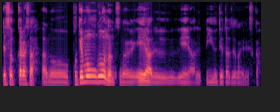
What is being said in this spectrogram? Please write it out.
で、そっからさ、あの、ポケモン GO なんつうのは AR、AR って言うてたじゃないですか。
